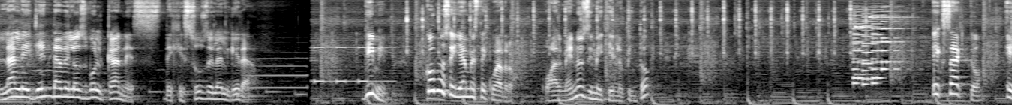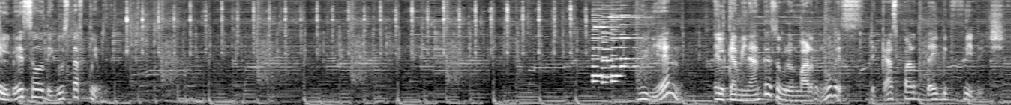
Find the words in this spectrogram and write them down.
La leyenda de los volcanes de Jesús de la Helguera. Dime, ¿cómo se llama este cuadro? O al menos dime quién lo pintó. Exacto, El beso de Gustav Klimt. Muy bien, El caminante sobre un mar de nubes de Caspar David Friedrich.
